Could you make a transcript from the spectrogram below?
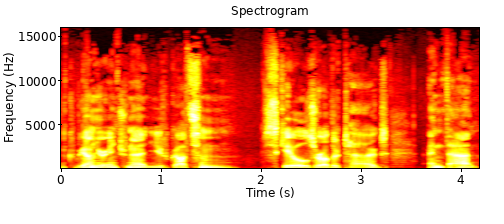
it could be on your internet. You've got some skills or other tags, and that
